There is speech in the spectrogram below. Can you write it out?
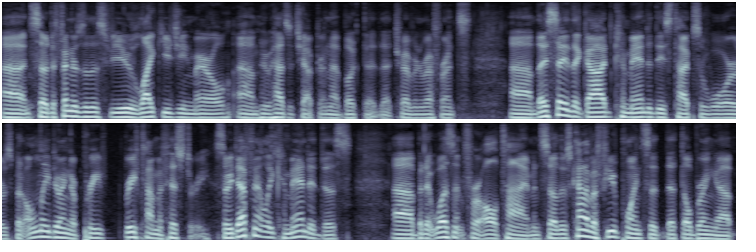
Uh, and so, defenders of this view, like Eugene Merrill, um, who has a chapter in that book that, that Trevin referenced, um, they say that God commanded these types of wars, but only during a brief, brief time of history. So, he definitely commanded this, uh, but it wasn't for all time. And so, there's kind of a few points that, that they'll bring up.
